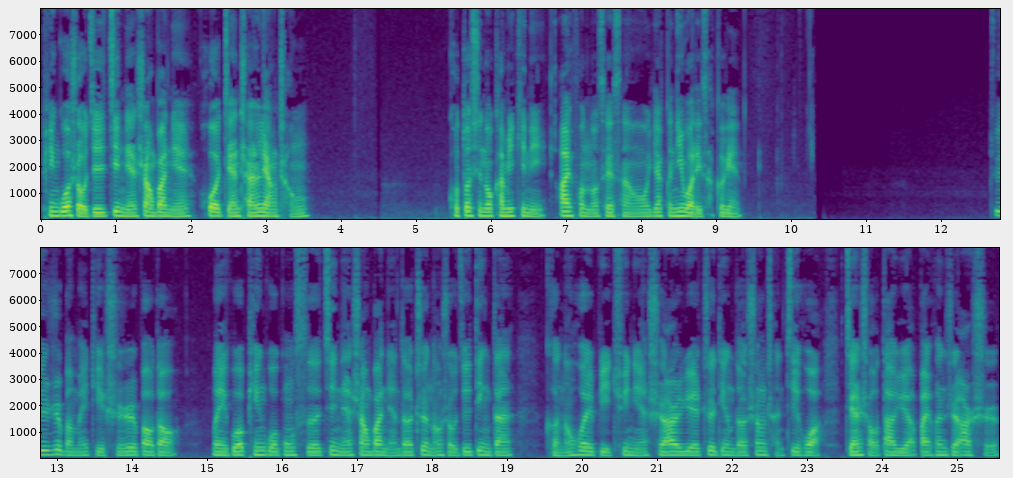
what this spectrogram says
苹果手机今年上半年或减产两成。今年的夏季，iPhone 的生产将约减少20%。据日本媒体十日报道，美国苹果公司今年上半年的智能手机订单可能会比去年十二月制定的生产计划减少大约百分之二十。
